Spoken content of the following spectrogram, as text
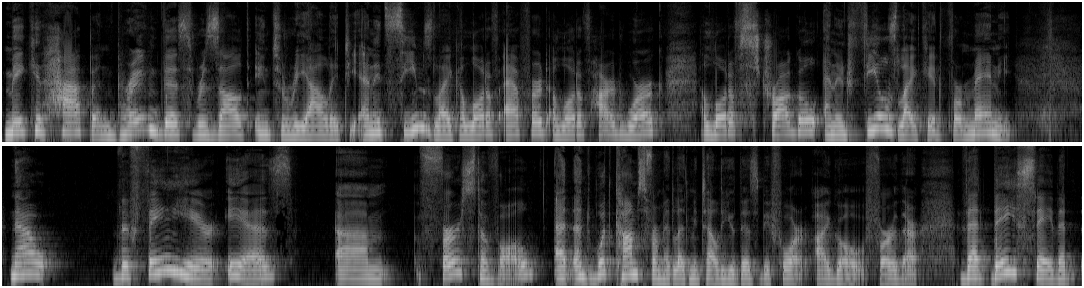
make it happen, bring this result into reality. And it seems like a lot of effort, a lot of hard work, a lot of struggle, and it feels like it for many. Now, the thing here is um, first of all, and, and what comes from it, let me tell you this before I go further, that they say that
